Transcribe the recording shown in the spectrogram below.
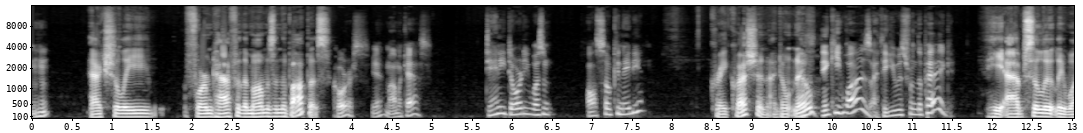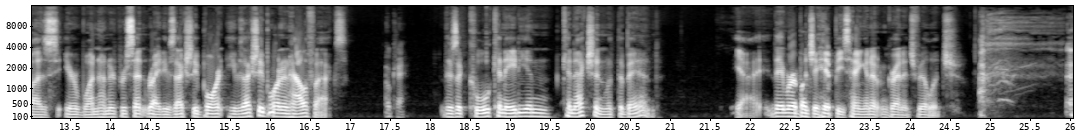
Mhm. actually formed half of the Mamas and the Papas. Of course. Yeah, Mama Cass. Danny Doherty wasn't also Canadian? Great question. I don't know. I know. think he was. I think he was from the peg. He absolutely was. You're 100% right. He was actually born he was actually born in Halifax. Okay. There's a cool Canadian connection with the band. Yeah, they were a bunch of hippies hanging out in Greenwich Village,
